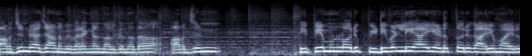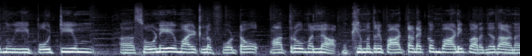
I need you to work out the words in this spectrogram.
അർജുൻ രാജാണ് വിവരങ്ങൾ നൽകുന്നത്. അർജുൻ സി പി എമ്മുള്ള ഒരു പിടിവള്ളിയായി എടുത്ത ഒരു കാര്യമായിരുന്നു ഈ പോറ്റിയും സോണിയയുമായിട്ടുള്ള ഫോട്ടോ. മാത്രവുമല്ല മുഖ്യമന്ത്രി പാട്ടടക്കം പാടി പറഞ്ഞതാണ്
